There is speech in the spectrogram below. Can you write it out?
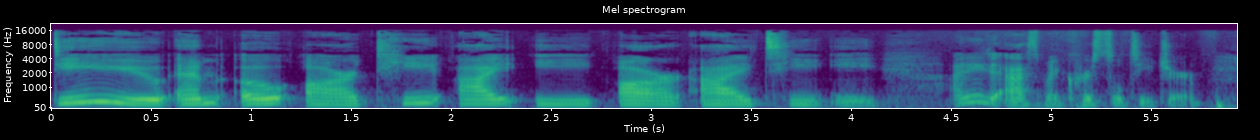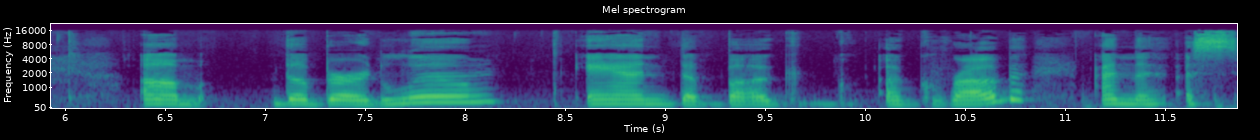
D U M O R T I E R I T E. I need to ask my crystal teacher. Um, the bird loon and the bug a grub and the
